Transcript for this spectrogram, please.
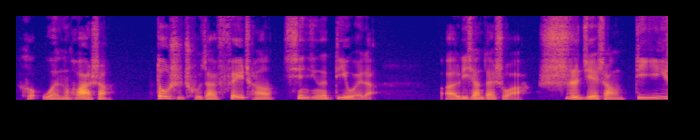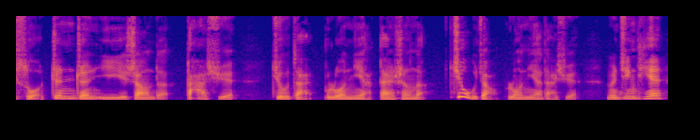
和文化上都是处在非常先进的地位的。呃，理想再说啊，世界上第一所真正意义上的大学就在布洛尼亚诞生的，就叫布洛尼亚大学。那么今天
